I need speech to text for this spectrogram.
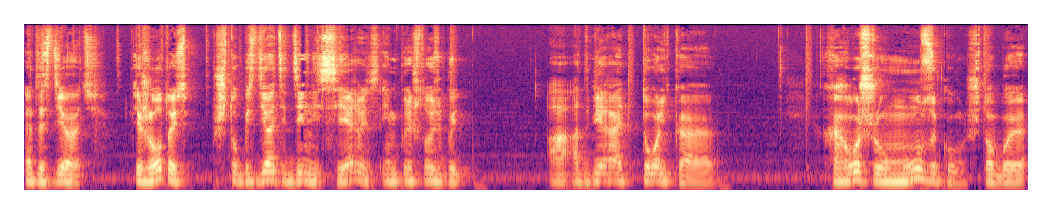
это сделать тяжело. То есть, чтобы сделать отдельный сервис, им пришлось бы а, отбирать только хорошую музыку, чтобы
